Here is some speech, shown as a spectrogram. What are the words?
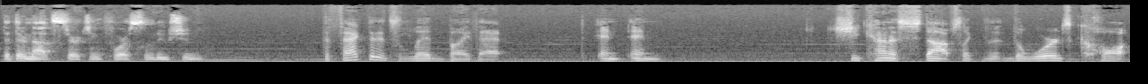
that they're not searching for a solution. The fact that it's led by that, and and she kind of stops, like the, the words caught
